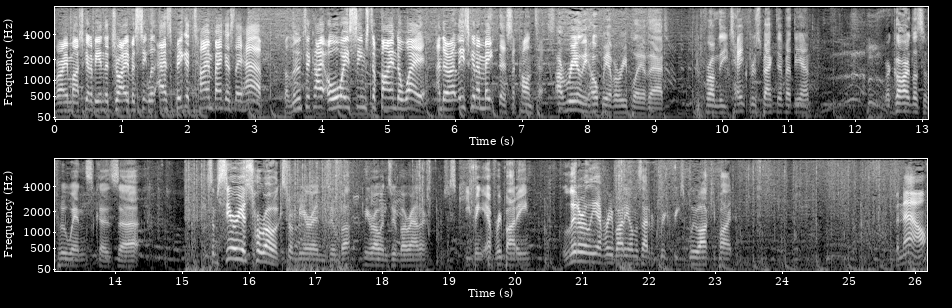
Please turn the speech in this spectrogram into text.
Very much going to be in the driver's seat with as big a time bank as they have. But Lunatic always seems to find a way, and they're at least going to make this a contest. I really hope we have a replay of that from the tank perspective at the end, regardless of who wins, because uh, some serious heroics from Mira and zunba, Miro and zunba rather, just keeping everybody, literally everybody on the side of Freak Freaks Blue occupied. But now,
